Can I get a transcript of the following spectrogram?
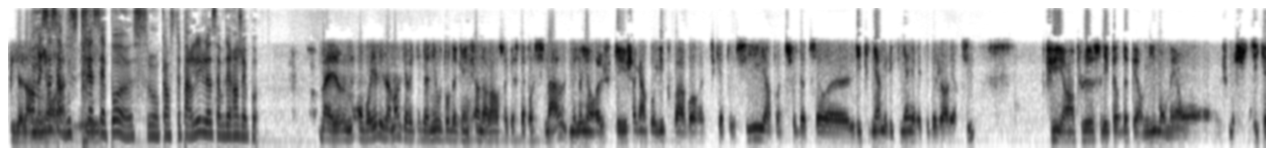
Puis le lendemain, mais ça, ça vous stressait pas euh, quand c'était parlé là, ça vous dérangeait pas? Ben, on voyait les amendes qui avaient été données autour de 1500 dollars, ça que c'était pas si mal. Mais là, ils ont rajouté chaque employé pouvait avoir une ticket aussi. Ensuite de ça, les clients, mais les clients avaient été déjà avertis. Puis en plus, les pertes de permis, bon, mais on, je me suis dit que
